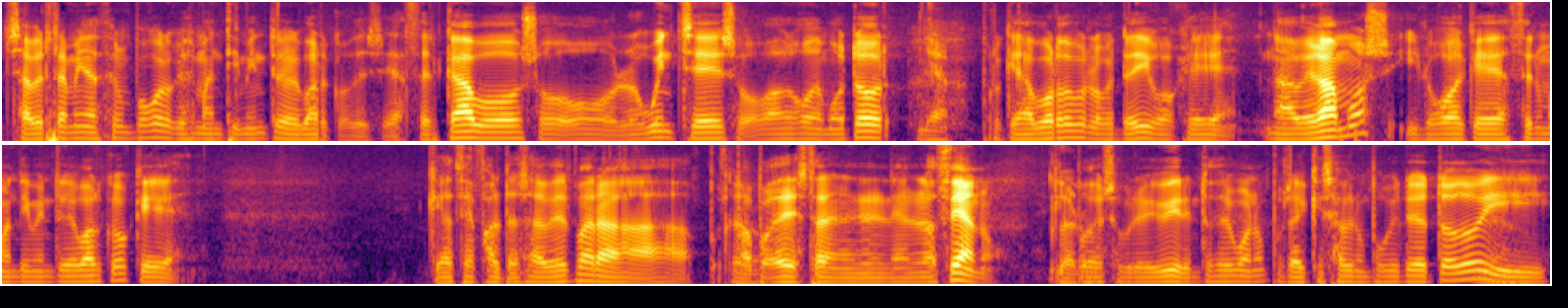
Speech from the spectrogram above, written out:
saber también hacer un poco lo que es mantenimiento del barco, desde hacer cabos o los winches o algo de motor. Porque a bordo, pues lo que te digo, que navegamos y luego hay que hacer un mantenimiento de barco que, que hace falta saber para, pues, Claro. para poder estar en el, en el océano y poder sobrevivir. Entonces, bueno, pues hay que saber un poquito de todo y,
